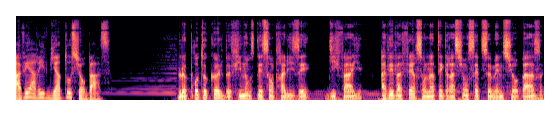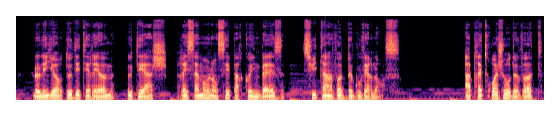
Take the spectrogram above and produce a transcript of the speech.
AV arrive bientôt sur base. Le protocole de finance décentralisée, DeFi, AV va faire son intégration cette semaine sur base, le layer 2 d'Ethereum, ETH, récemment lancé par Coinbase, suite à un vote de gouvernance. Après trois jours de vote,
